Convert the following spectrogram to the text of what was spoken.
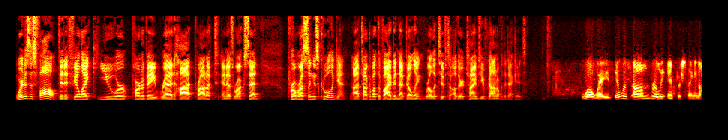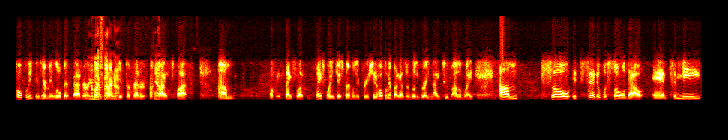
where does this fall? Did it feel like you were part of a red hot product? And as Rock said, pro wrestling is cool again. Uh, talk about the vibe in that building relative to other times you've gone over the decades. Well, Wade, it was um, really interesting, and hopefully you can hear me a little bit better. You're much I'm better trying now. to get to a better, a yep. quiet spot. Um, okay, thanks, thanks, Wade and Jason. I really appreciate it. Hopefully everybody has a really great night too. By the way, um, so it said it was sold out, and to me,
